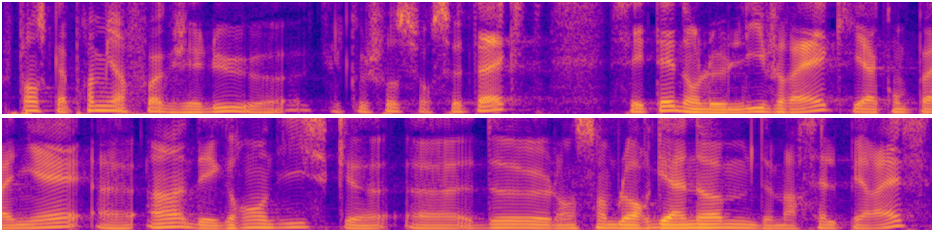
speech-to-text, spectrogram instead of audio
je pense que la première fois que j'ai lu euh, quelque chose sur ce texte, c'était dans le livret qui accompagnait euh, un des grands disques de l'ensemble Organum de Marcel Pérez,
